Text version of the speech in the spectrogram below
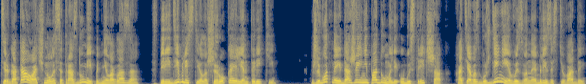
Терготао очнулась от раздумий и подняла глаза. Впереди блестела широкая лента реки. Животные даже и не подумали убыстрить шаг, хотя возбуждение, вызванное близостью воды,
